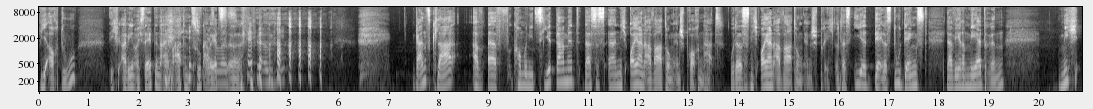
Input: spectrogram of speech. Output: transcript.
wie auch du, ich erwähne euch selten in einem Atemzug, aber jetzt äh, ganz klar äh, kommuniziert damit, dass es äh, nicht euren Erwartungen entsprochen hat oder dass es nicht euren Erwartungen entspricht und dass ihr, dass du denkst, da wäre mehr drin mich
